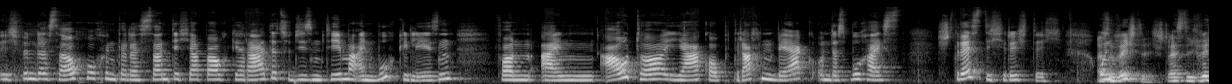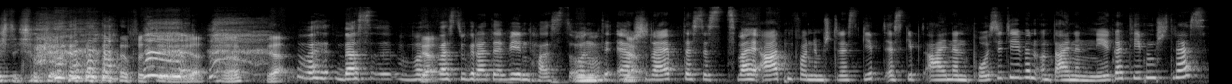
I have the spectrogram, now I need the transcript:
Ich finde das auch hochinteressant. Ich habe auch gerade zu diesem Thema ein Buch gelesen von einem Autor, Jakob Drachenberg, und das Buch heißt Stress dich richtig. Also und richtig, stress dich richtig, okay. Verstehe, ja. ja. Das, ja. was du gerade erwähnt hast. Und mhm. er ja. schreibt, dass es zwei Arten von dem Stress gibt. Es gibt einen positiven und einen negativen Stress.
